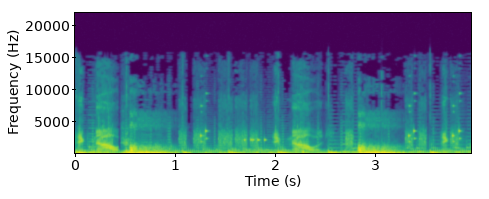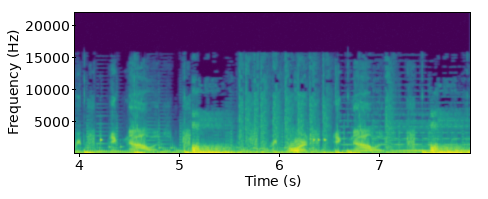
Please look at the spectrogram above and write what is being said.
Acknowledged. Acknowledged. Report. Acknowledged.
